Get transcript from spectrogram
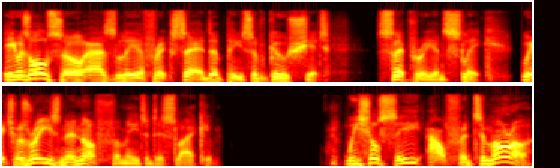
He was also, as Leofric said, a piece of goose shit, slippery and slick, which was reason enough for me to dislike him. We shall see Alfred tomorrow,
